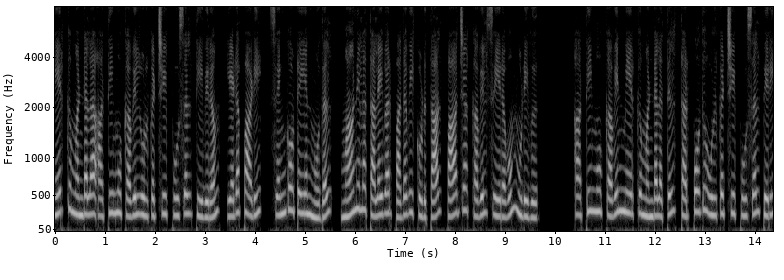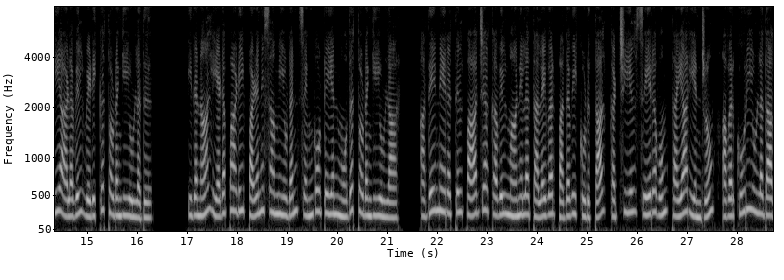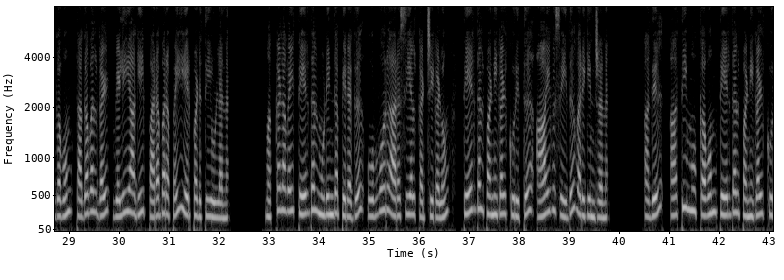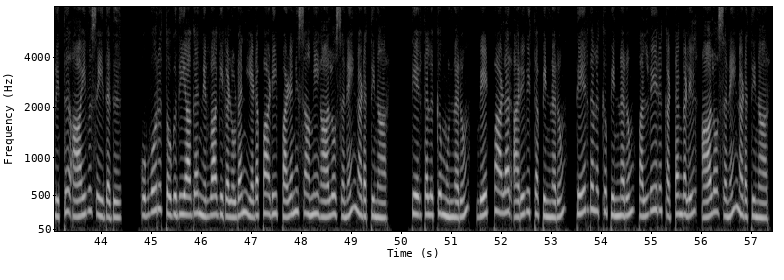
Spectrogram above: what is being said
மேற்கு மண்டல அதிமுகவில் உள்கட்சி பூசல் தீவிரம் எடப்பாடி செங்கோட்டையன் முதல் மாநில தலைவர் பதவி கொடுத்தால் பாஜகவில் சேரவும் முடிவு. அதிமுகவின் மேற்கு மண்டலத்தில் தற்போது உள்கட்சி பூசல் பெரிய அளவில் வெடிக்கத் தொடங்கியுள்ளது. இதனால் எடப்பாடி பழனிசாமியுடன் செங்கோட்டையன் மோதத் தொடங்கியுள்ளார். அதே நேரத்தில் பாஜகவில் மாநில தலைவர் பதவி கொடுத்தால் கட்சியில் சேரவும் தயார் என்றும் அவர் கூறியுள்ளதாகவும் தகவல்கள் வெளியாகி பரபரப்பை ஏற்படுத்தியுள்ளன. மக்களவை தேர்தல் முடிந்த பிறகு ஒவ்வொரு அரசியல் கட்சிகளும் தேர்தல் பணிகள் குறித்து ஆய்வு செய்து வருகின்றன. அதில் அதிமுகவும் தேர்தல் பணிகள் குறித்து ஆய்வு செய்தது. ஒவ்வொரு தொகுதியாக நிர்வாகிகளுடன் எடப்பாடி பழனிசாமி ஆலோசனை நடத்தினார். தேர்தலுக்கு முன்னரும் வேட்பாளர் அறிவித்த பின்னரும் தேர்தலுக்கு பின்னரும் பல்வேறு கட்டங்களில் ஆலோசனை நடத்தினார்.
